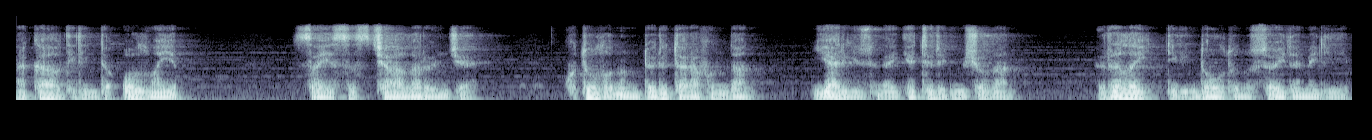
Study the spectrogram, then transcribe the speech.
nakal dilinde olmayıp sayısız çağlar önce Kutulu'nun dölü tarafından yeryüzüne getirilmiş olan Relay dilinde olduğunu söylemeliyim.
